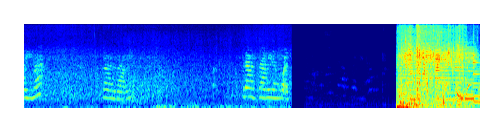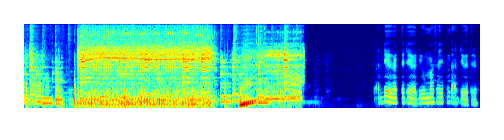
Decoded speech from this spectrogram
Apa yang lari? Apa yang lari yang buat Tak ada kata dia. Di rumah saya pun tak ada kata dia.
